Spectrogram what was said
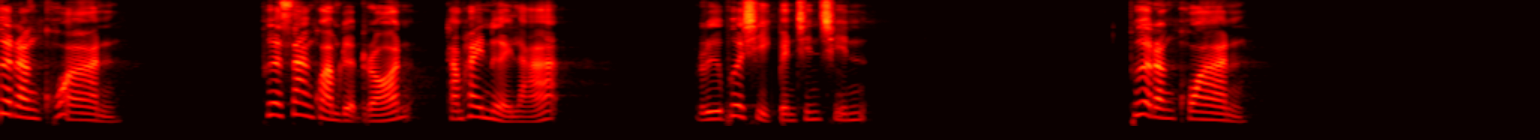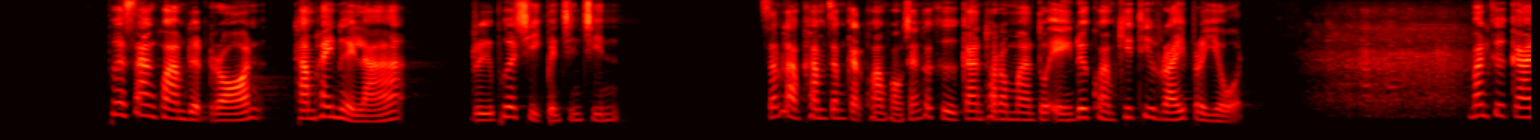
พื่อรังควาน เพื่อสร้างความเดือดร้อนทำให้เหนื่อยล้า หรือเพื่อฉีกเป็นชิ้นๆ เพื่อรังควาน เพื่อสร้างความเดือดร้อนทำให้เหนื่อยล้า หรือเพื่อฉีกเป็นชิ้นๆสำหรับคำจำกัดความของฉันก็คือการทรมานตัวเองด้วยความคิดที่ไร้ประโยชน์ มันคือการ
